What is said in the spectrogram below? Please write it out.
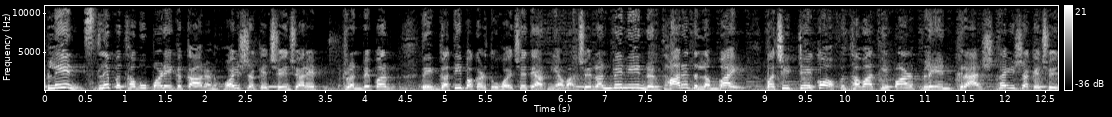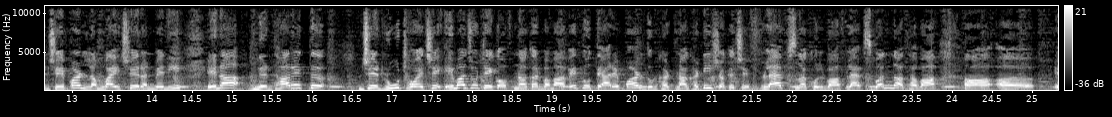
પ્લેન સ્લીપ થવું પણ એક કારણ હોઈ શકે છે. જ્યારે રનવે પર તે ગતિ પકડતું હોય છે, ત્યારની આ વાત છે. રનવેની નિર્ધારિત લંબાઈ પછી ટેક ઓફ થવાથી પણ પ્લેન ક્રેશ થઈ શકે છે. જે પણ લંબાઈ છે રનવેની એના નિર્ધારિત જે રૂટ હોય છે, એમાં જો ટેક ઓફ ન કરવામાં આવે, તો ત્યારે પણ દુર્ઘટના ઘટી શકે છે. ફ્લેપ્સ ન ખુલવા ફ્લેપ્સ બંધ ન થવા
